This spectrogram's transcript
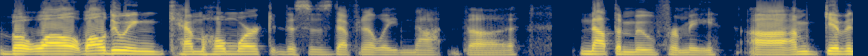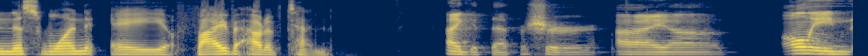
but while while doing chem homework, this is definitely not the not the move for me. Uh I'm giving this one a 5 out of 10. I get that for sure. I uh only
